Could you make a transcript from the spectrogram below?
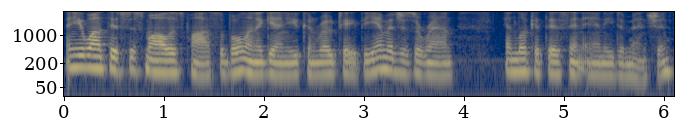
And you want this as small as possible. And again, you can rotate the images around and look at this in any dimension.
